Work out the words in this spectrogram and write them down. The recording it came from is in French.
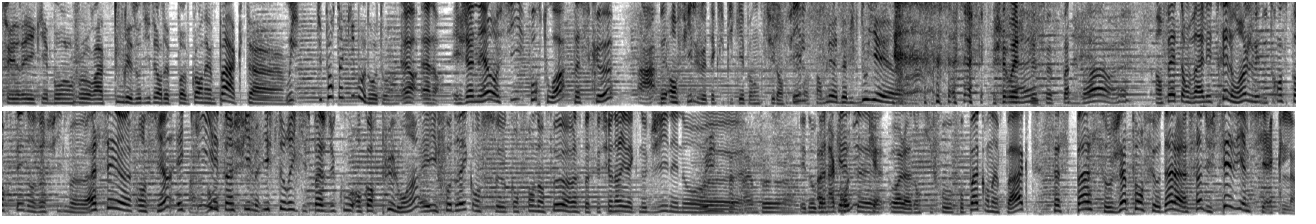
Cédric et bonjour à tous les auditeurs de Popcorn Impact. Oui. Tu portes un kimono toi? Alors, alors, et j'en ai un aussi pour toi parce que. Ah. Ben, enfile, je vais t'expliquer pendant que tu Il l'enfiles. ressemblait à David Douillet. Je, ouais, je te souhaite pas. Bah, ouais. En fait, on va aller très loin. Je vais nous transporter dans un film euh, assez euh, ancien et qui bon est un film historique qui se passe du coup encore plus loin. Et il faudrait qu'on se confonde un peu hein, parce que si on arrive avec nos jeans et nos. Oui, euh, ça c'est un peu. et nos baskets, voilà, donc il faut, faut pas qu'on impacte. Ça se passe au Japon féodal à la fin du XVIe siècle.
